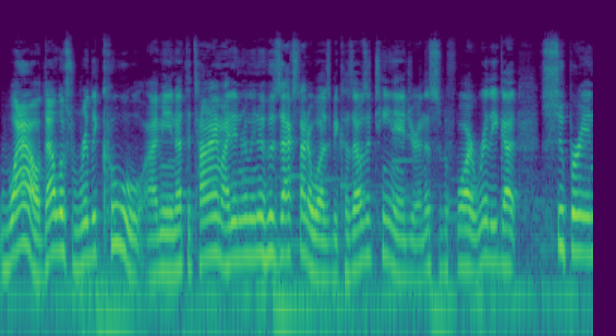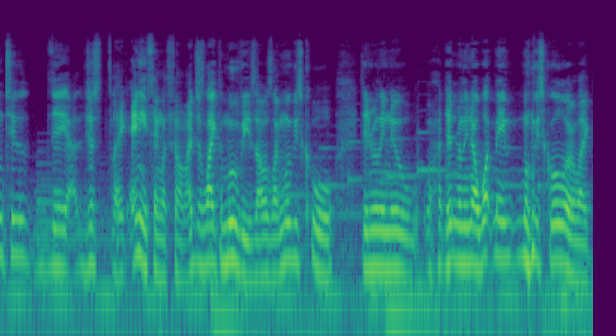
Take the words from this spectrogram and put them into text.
wow, that looks really cool. I mean, at the time, I didn't really know who Zack Snyder was because I was a teenager and this was before I really got super into the just like anything with film. I just liked the movies. I was like, movies cool. Didn't really knew didn't really know what made movies cool or like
